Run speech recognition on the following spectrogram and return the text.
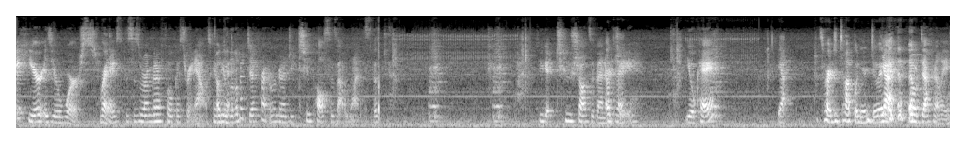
Right here is your worst. Right. Okay, so this is where I'm going to focus right now. It's going to be a little bit different. and We're going to do two pulses at once. This- You get two shots of energy. Okay. You okay? Yeah. It's hard to talk when you're doing Yeah. it. no, definitely.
